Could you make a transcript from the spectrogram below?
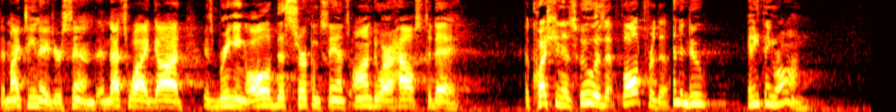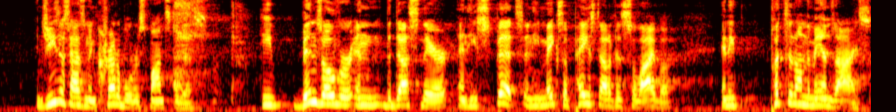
that my teenager sinned, and that's why God is bringing all of this circumstance onto our house today. The question is, who is at fault for this? Didn't do anything wrong. And Jesus has an incredible response to this. He bends over in the dust there and he spits and he makes a paste out of his saliva and he puts it on the man's eyes.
